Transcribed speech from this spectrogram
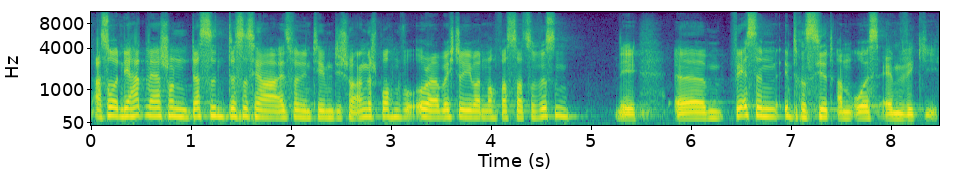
Achso, die hatten wir ja schon, das, sind, das ist ja eins von den Themen, die schon angesprochen wurden. Oder möchte jemand noch was dazu wissen? Nee. Ähm, wer ist denn interessiert am OSM-Wiki?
